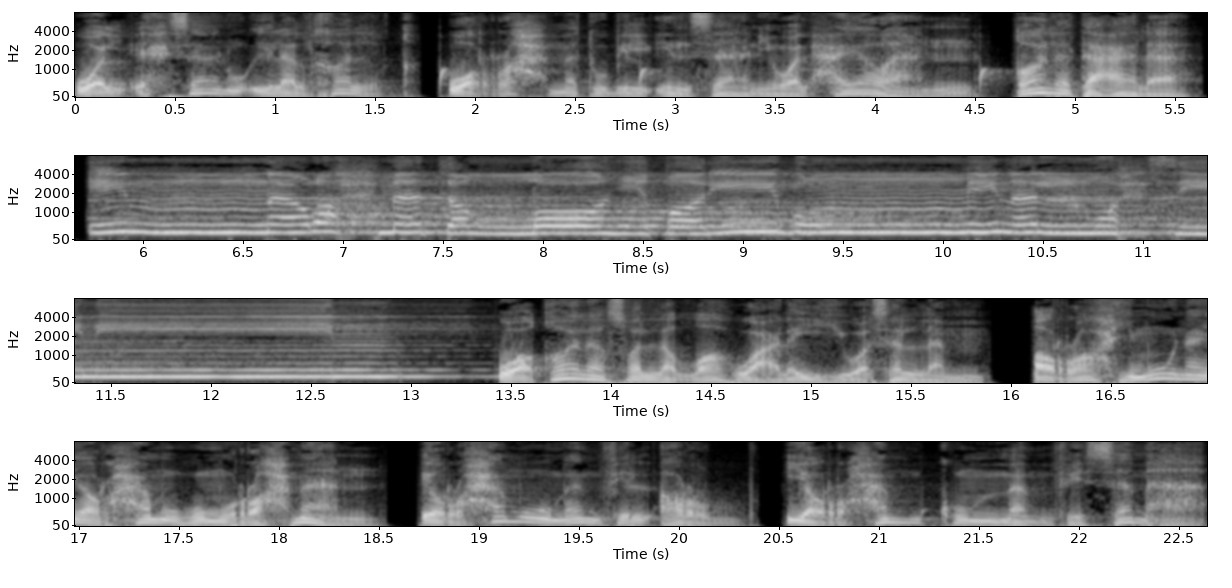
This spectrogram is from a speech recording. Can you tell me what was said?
والإحسان إلى الخلق والرحمة بالإنسان والحيوان. قال تعالى إن رحمة الله قريب من المحسنين. وقال صلى الله عليه وسلم الراحمون يرحمهم الرحمن. ارحموا من في الأرض يرحمكم من في السماء.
